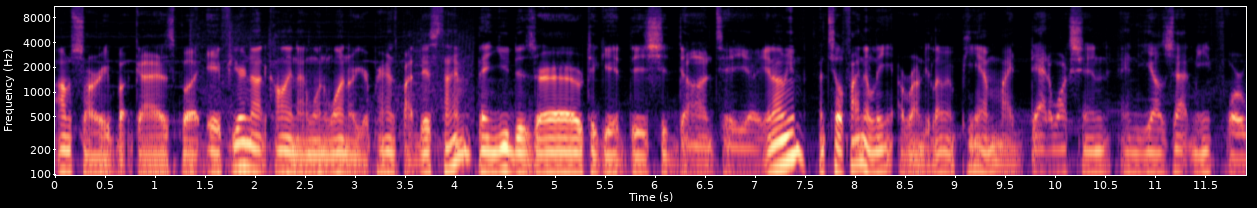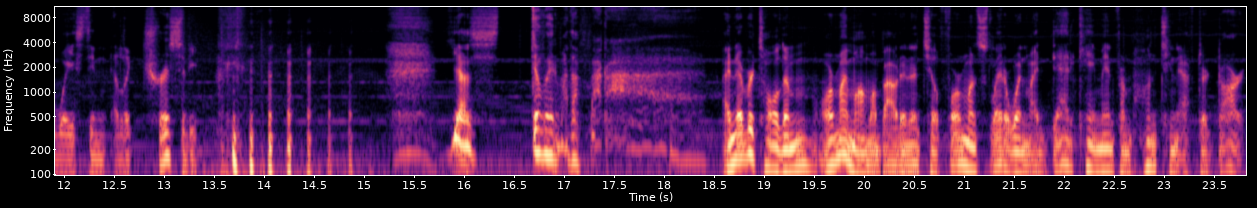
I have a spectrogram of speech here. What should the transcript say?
I'm sorry, but guys, but if you're not calling 911 or your parents by this time, then you deserve to get this shit done to you. You know what I mean? Until finally, around 11 p.m., my dad walks in and yells at me for wasting electricity. yes, do it, motherfucker! I never told him or my mom about it until four months later when my dad came in from hunting after dark.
